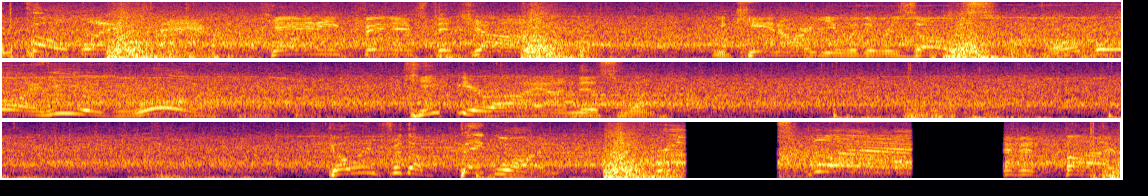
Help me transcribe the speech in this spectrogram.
And boom, what impact! Can he finish the job? You can't argue with the results. Oh, boy, he is rolling. Keep your eye on this one. Going for the big one. Splash! Give it five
